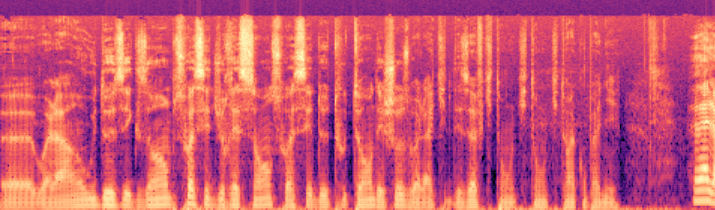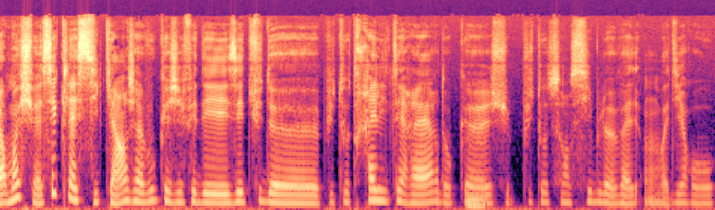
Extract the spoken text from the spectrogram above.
Euh, voilà, un ou deux exemples. Soit c'est du récent, soit c'est de tout temps, des choses, voilà, qui, des œuvres qui t'ont, accompagné. Euh, alors moi, je suis assez classique. hein. J'avoue que j'ai fait des études euh, plutôt très littéraires, donc euh, Mhm. je suis plutôt sensible, on va dire, au-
